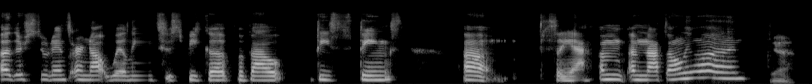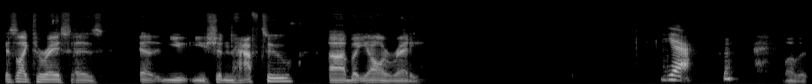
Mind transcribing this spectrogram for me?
other students are not willing to speak up about these things. Um, so yeah, I'm I'm not the only one. Yeah, it's like TeRay says, uh, you you shouldn't have to, uh, but y'all are ready. Yeah. Love it.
